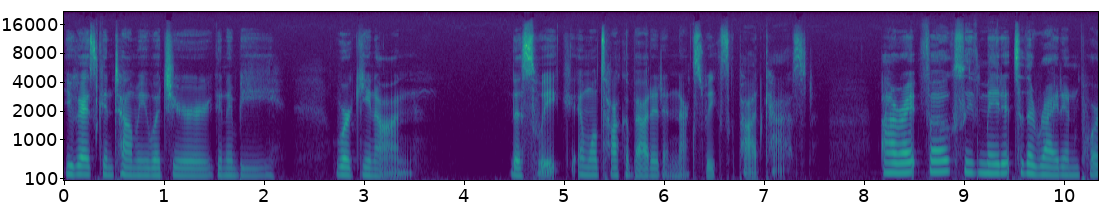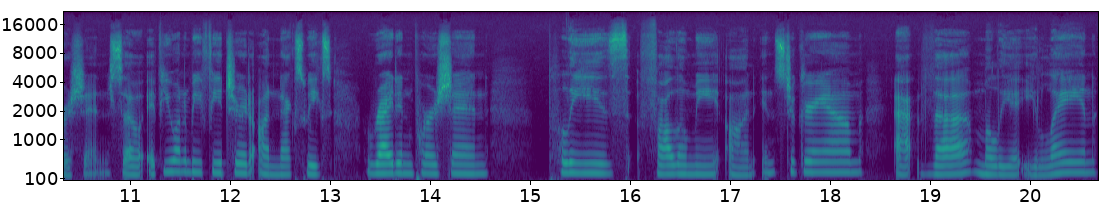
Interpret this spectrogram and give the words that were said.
you guys can tell me what you're going to be working on this week, and we'll talk about it in next week's podcast. All right, folks, we've made it to the write in portion. So if you want to be featured on next week's write in portion, please follow me on Instagram at the Malia Elaine.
